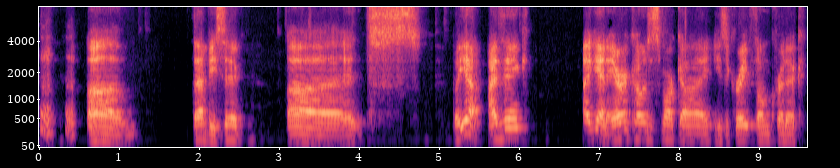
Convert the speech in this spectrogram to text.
um, that'd be sick. Uh, but yeah, I think again, Eric Kohn's a smart guy. He's a great film critic.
